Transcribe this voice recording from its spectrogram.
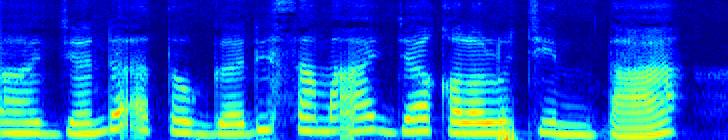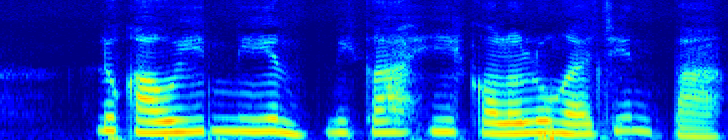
uh, janda atau gadis sama aja. Kalau lu cinta lu kawinin nikahi. Kalau lu nggak cinta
